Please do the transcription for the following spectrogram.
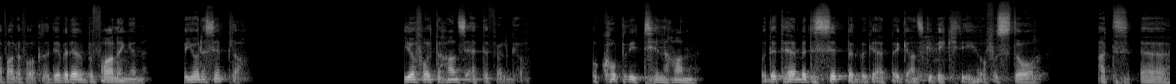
av alle folk. Det var det befalingen. Gjør disipler. Gjør folk til hans etterfølger, og koble de til han. Og Dette her med disippelbegrepet er ganske viktig å forstå. At uh,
